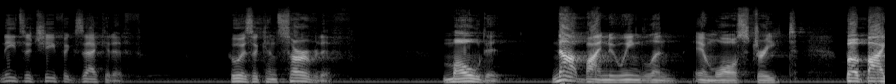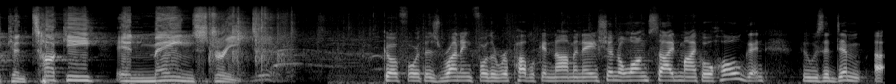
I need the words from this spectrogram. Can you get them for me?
needs a chief executive who is a conservative, molded not by New England and Wall Street, but by Kentucky and Main Street. Goforth is running for the Republican nomination alongside Michael Hogan, who was a, Dem, a,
